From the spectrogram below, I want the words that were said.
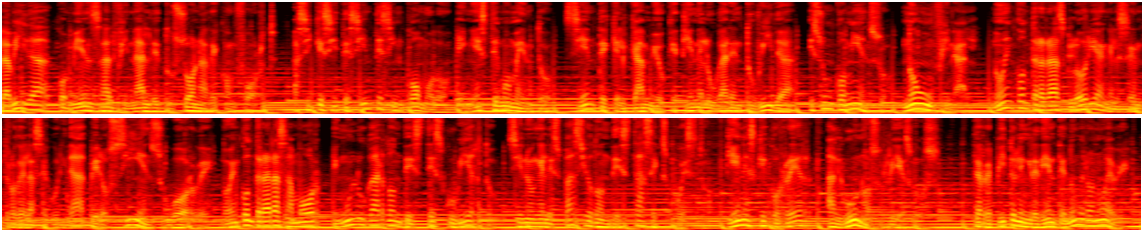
La vida comienza al final de tu zona de confort, así que si te sientes incómodo en este momento, siente que el cambio que tiene lugar en tu vida es un comienzo, no un final. No encontrarás gloria en el centro de la seguridad, pero sí en su borde. No encontrarás amor en un lugar donde estés cubierto, sino en el espacio donde estás expuesto. Tienes que correr algunos riesgos. Te repito el ingrediente número 9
